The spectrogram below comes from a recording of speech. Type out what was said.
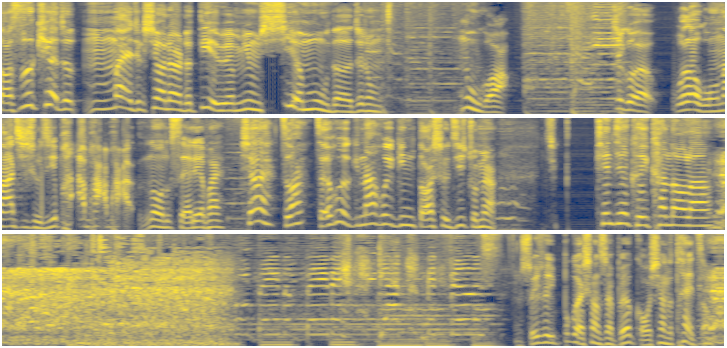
当时看着卖这个项链的店员们用羡慕的这种目光，结果我老公拿起手机，啪啪啪弄了个三连拍。行了，走啊，这回给拿回给你当手机桌面，就天天可以看到了。所以说，不管上事不要高兴的太早。Oh,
